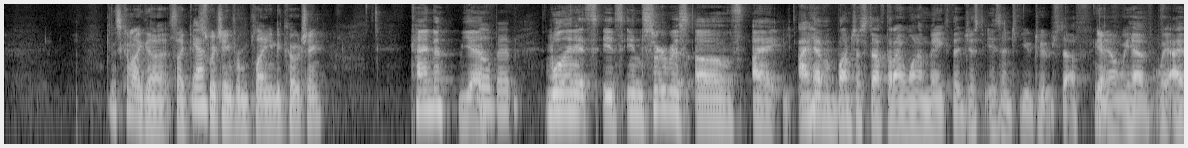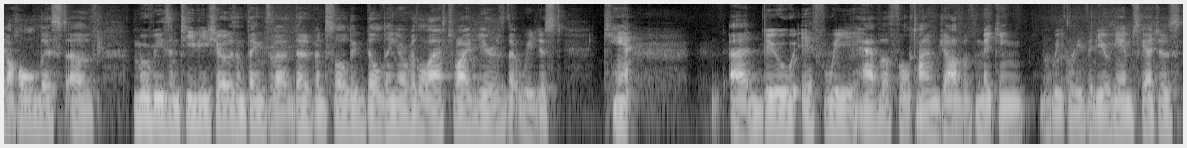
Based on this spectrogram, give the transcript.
It's kind of like a, it's like Yeah. switching from playing to coaching. Kinda, yeah A yeah. little bit. Well, and it's it's in service of I I have a bunch of stuff that I want to make that just isn't YouTube stuff. You know, we have we, I have a whole list of movies and TV shows and things that I, that have been slowly building over the last five years that we just can't uh, do if we have a full time job of making weekly video game sketches.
